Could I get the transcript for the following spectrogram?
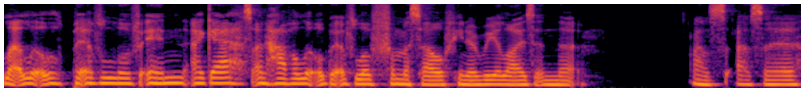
let a little bit of love in, I guess, and have a little bit of love for myself. You know, realizing that as as a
